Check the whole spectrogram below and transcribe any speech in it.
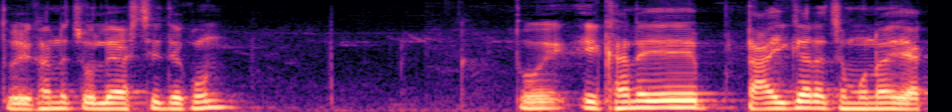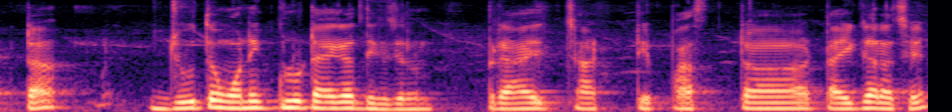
তো এখানে চলে আসছি, দেখুন। তো এখানে টাইগার আছে মনে হয় একটা। জুতে অনেকগুলো টাইগার দেখেছিলাম। প্রায় চারটে, পাঁচটা টাইগার আছে।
